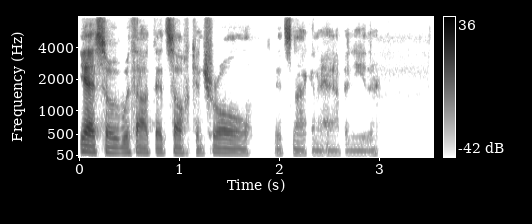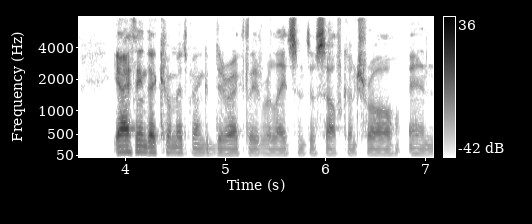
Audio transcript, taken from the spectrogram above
yeah, so without that self control, it's not going to happen either. Yeah, I think that commitment directly relates into self control and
